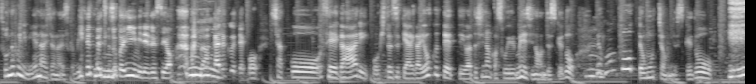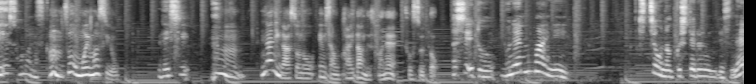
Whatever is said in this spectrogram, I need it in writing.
そんな風に見えないじゃないですか。見えないってちょっといい意味でですよ。うんうんあの明るくて、こう、社交性があり、こう、人付き合いが良くてっていう、私なんかそういうイメージなんですけど、うんで、本当って思っちゃうんですけど、えー、そうなんですか、うん、そう思いますよ。嬉しい。うん。何がその、エミさんを変えたんですかねそうすると。私、えっと、4年前に父を亡くしてるんですね。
